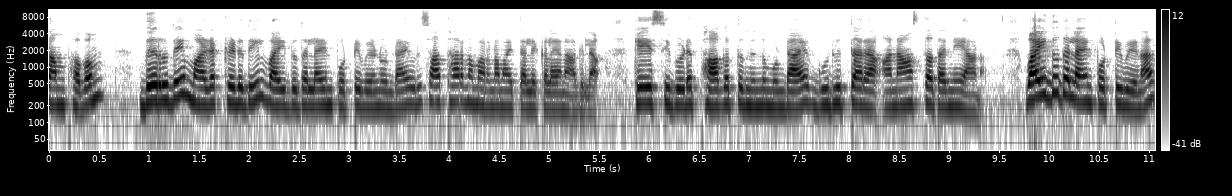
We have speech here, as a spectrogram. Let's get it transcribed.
സംഭവം വെറുതെ മഴക്കെടുതിയിൽ വൈദ്യുത ലൈൻ പൊട്ടി വീണുണ്ടായ ഒരു സാധാരണ മരണമായി തള്ളിക്കളയാനാകില്ല. കെ എസ് സി ബിയുടെ ഭാഗത്തു നിന്നുമുണ്ടായ ഗുരുതര അനാസ്ഥ തന്നെയാണ്. വൈദ്യുത ലൈൻ പൊട്ടി വീണാൽ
